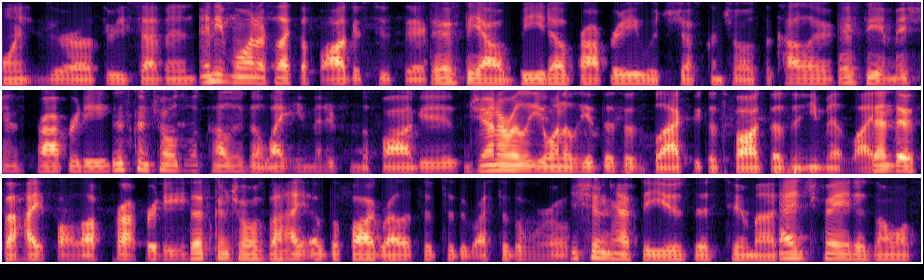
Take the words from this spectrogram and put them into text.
0.037. Any more, I feel like the fog is too thick. There's the albedo property, which just controls the color. There's the emissions property. This controls what color the light emitted from the fog is. Generally, you want to leave this as black because fog doesn't emit light. Then there's the height fall off property. This controls the height of the fog relative to the rest of the world. You shouldn't have to use this too much. Edge fade is almost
